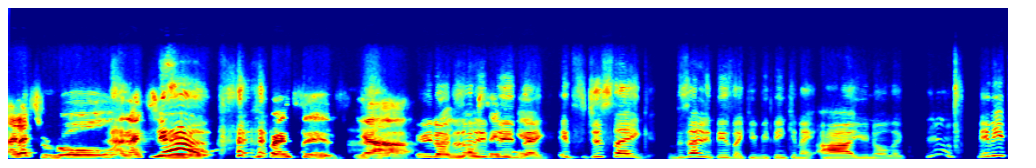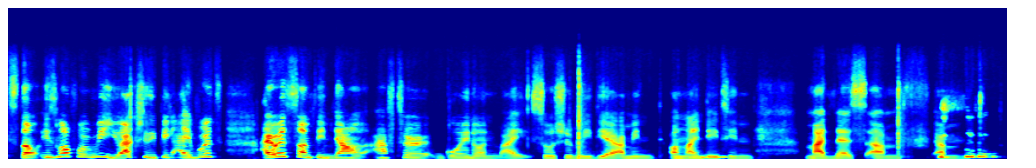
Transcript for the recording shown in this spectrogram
I like to roll. I like to yeah. you know differences. Yeah. You know, these know, are the things here. like it's just like these are the things like you'd be thinking like ah you know like mm, maybe it's not it's not for me. You actually think I wrote I wrote something down after going on my social media. I mean online mm-hmm. dating madness um um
